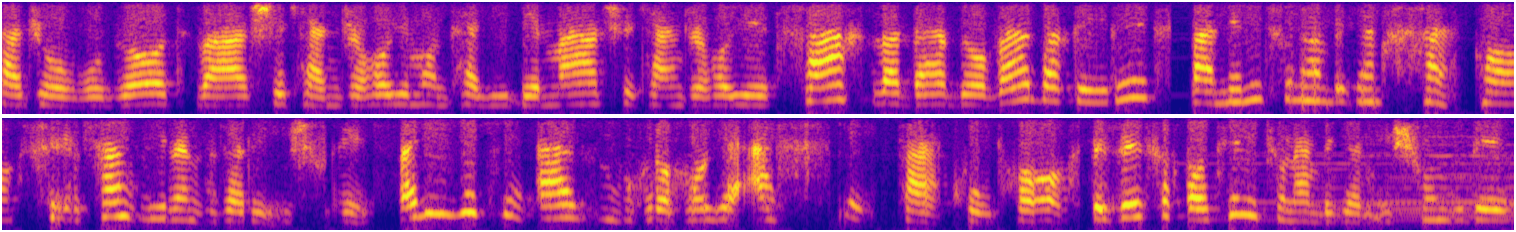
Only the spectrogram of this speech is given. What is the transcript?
تجاوزات و شکنجه های منتهی به مرد شکنجه های سخت و دردآور و غیره من نمی‌تونم بگم حتی صرفا زیر نظر ایشونه ولی یکی از مهره اصلی سرکوب به ذیف قاطع می‌تونم بگم ایشون بوده.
